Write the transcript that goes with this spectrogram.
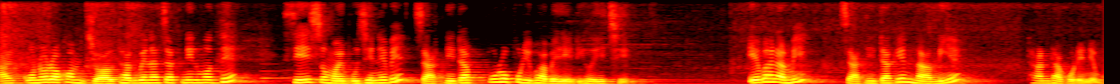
আর কোনো রকম জল থাকবে না চাটনির মধ্যে, সেই সময় বুঝে নেবে চাটনিটা পুরোপুরিভাবে রেডি হয়েছে। এবার আমি চাটনিটাকে নামিয়ে ঠান্ডা করে নেব।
